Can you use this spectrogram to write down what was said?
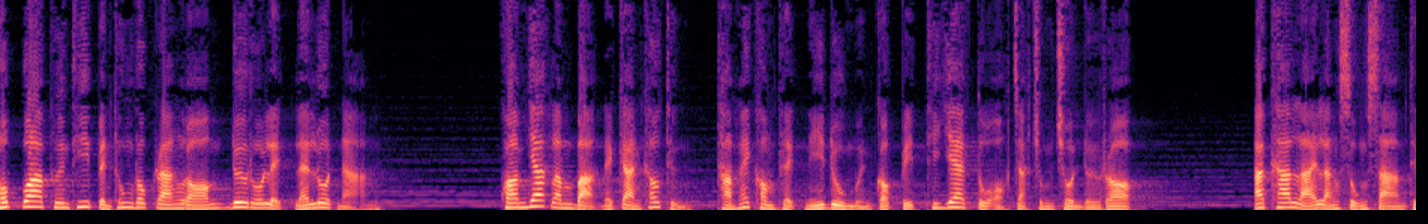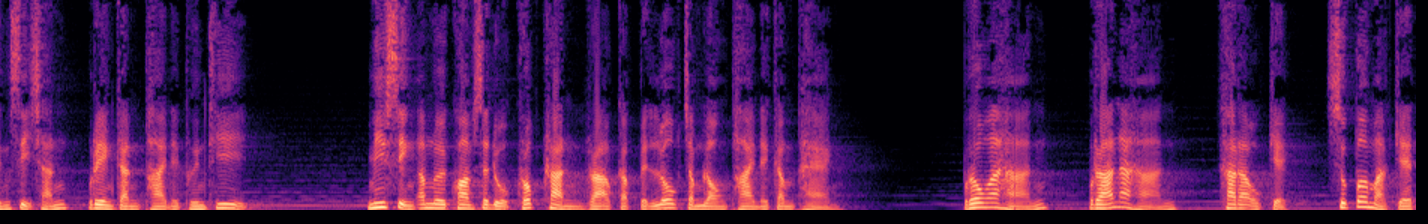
พบว่าพื้นที่เป็นทุ่งรกร้างล้อมด้วยรั้วเหล็กและลวดหนามความยากลำบากในการเข้าถึงทำให้คอมเพล็กซ์นี้ดูเหมือนเกาะปิดที่แยกตัวออกจากชุมชนโดยรอบ อาคารหลายหลังสูง 3-4 ชั้น เรียงกันภายในพื้นที่ มีสิ่งอำนวยความสะดวกครบครันราวกับเป็นโลกจำลองภายในกำแพง โรงอาหาร ร้านอาหาร คาราโอเกะซูเปอร์มาร์เก็ต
